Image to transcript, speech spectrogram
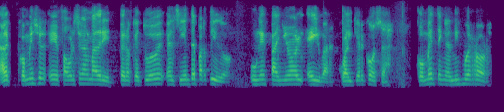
al comienzo eh, favorecen al Madrid, pero que tú el siguiente partido, un español Eibar, cualquier cosa, cometen el mismo error,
